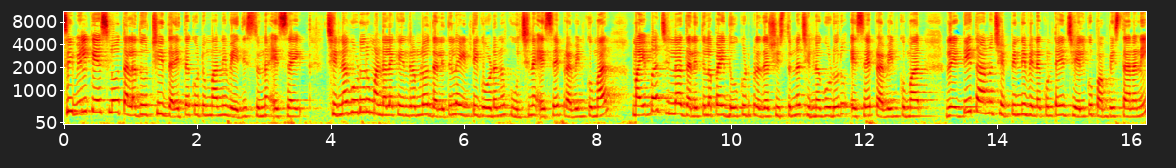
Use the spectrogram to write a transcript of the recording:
సివిల్ కేసులో తలదూర్చి దళిత కుటుంబాన్ని వేధిస్తున్న ఎస్ఐ. చిన్నగూడూరు మండల కేంద్రంలో దళితుల ఇంటి గోడను కూల్చిన ఎస్ఐ ప్రవీణ్ కుమార్ మైబాద్ జిల్లా దళితులపై దూకుడు ప్రదర్శిస్తున్న చిన్నగూడూరు ఎస్ఐ ప్రవీణ్ కుమార్. రెడ్డి తాను చెప్పింది వినకుంటే జైలుకు పంపిస్తానని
